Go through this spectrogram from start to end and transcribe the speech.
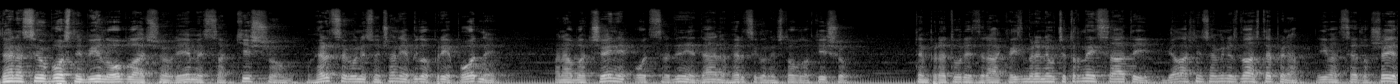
Danas je u Bosni bilo oblačno vrijeme sa kišom. U Hercegovini sunčanije bilo prije podne, a na oblačenje od sredine dana u Hercegovini stovilo kišu. Temperature zraka izmjerene u 14 sati, Bjelašnica minus 2 stepena, Ivan Sedlo 6,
